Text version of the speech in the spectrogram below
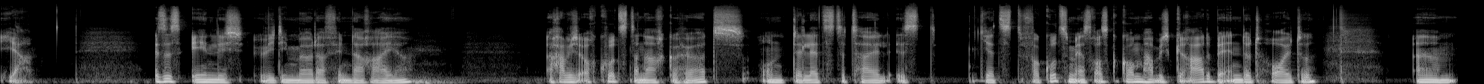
ja, es ist ähnlich wie die Mörderfinder-Reihe. Habe ich auch kurz danach gehört. Und der letzte Teil ist jetzt vor kurzem erst rausgekommen, habe ich gerade beendet heute. Ähm,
